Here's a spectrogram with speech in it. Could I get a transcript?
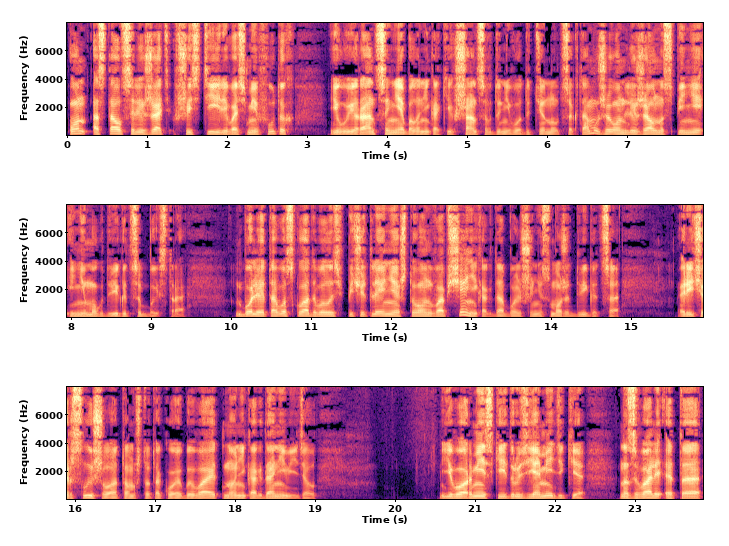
Он остался лежать в шести или восьми футах, и у иранца не было никаких шансов до него дотянуться. К тому же он лежал на спине и не мог двигаться быстро. Более того, складывалось впечатление, что он вообще никогда больше не сможет двигаться. Ричард слышал о том, что такое бывает, но никогда не видел. Его армейские друзья-медики называли это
